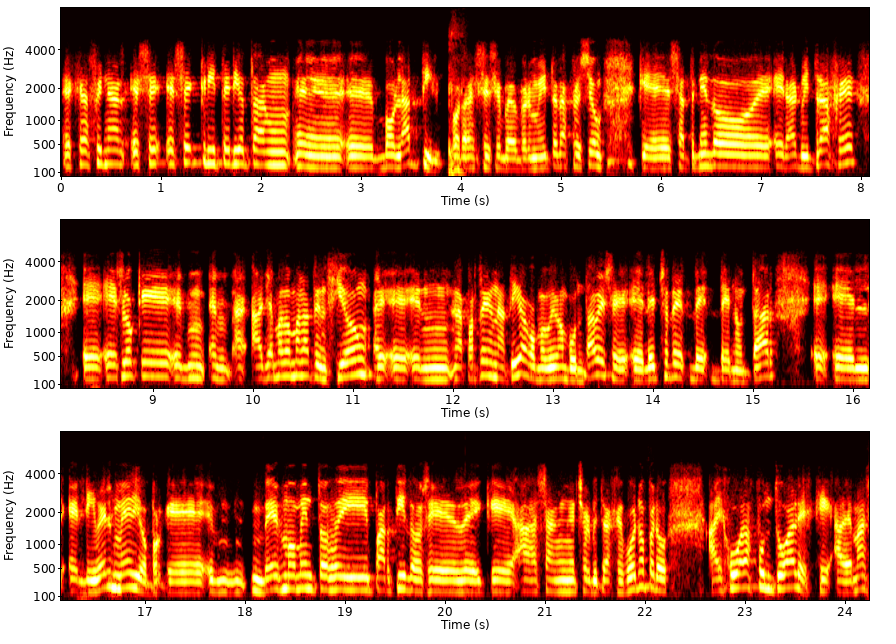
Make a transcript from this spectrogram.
es que al final ese ese criterio tan eh, eh, volátil, por así se me permite la expresión, que se ha tenido eh, el arbitraje, es lo que em, em, ha- llamado más la atención en la parte negativa, como bien apuntabas, el hecho de, de- de notar el, el nivel medio, porque em, ves momentos y partidos de que se han hecho arbitrajes buenos, pero hay jugadas puntuales que además,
